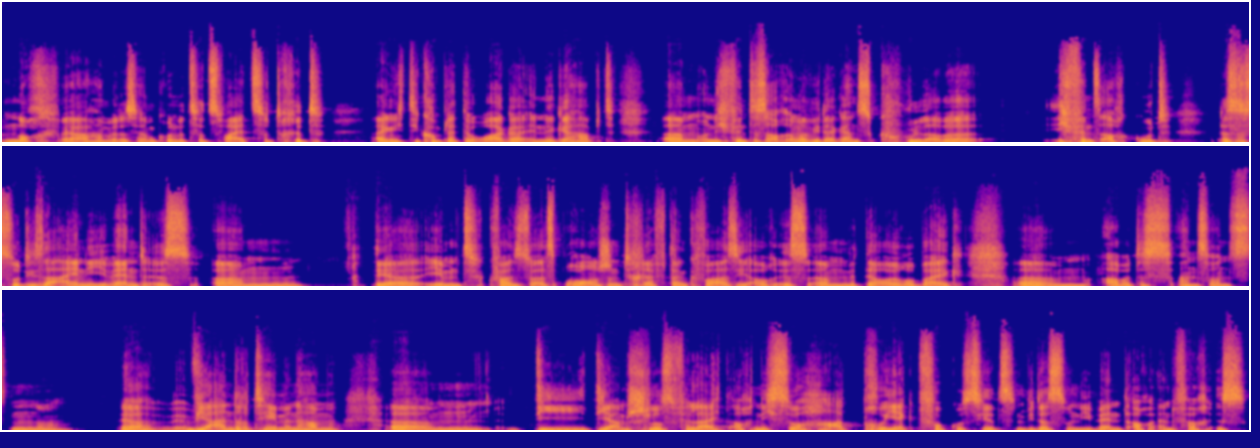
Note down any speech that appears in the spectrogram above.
noch, ja, haben wir das ja im Grunde zu zweit, zu dritt eigentlich die komplette Orga inne gehabt. Ähm, und ich finde das auch immer wieder ganz cool, aber ich finde es auch gut, dass es so dieser eine Event ist. Ähm, der eben quasi so als Branchentreff dann quasi auch ist ähm, mit der Eurobike. Ähm, aber das ansonsten, ja, wir andere Themen haben, ähm, die, die am Schluss vielleicht auch nicht so hart projektfokussiert sind, wie das so ein Event auch einfach ist.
